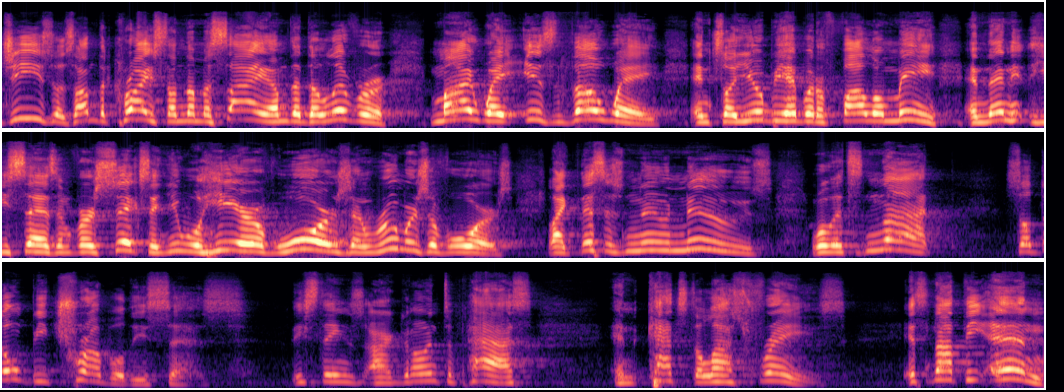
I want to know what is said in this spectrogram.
Jesus, I'm the Christ, I'm the Messiah, I'm the deliverer. My way is the way. And so you'll be able to follow me. And then he says in verse 6 And you will hear of wars and rumors of wars. Like this is new news. Well, it's not. So don't be troubled, he says. These things are going to pass. And catch the last phrase it's not the end.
